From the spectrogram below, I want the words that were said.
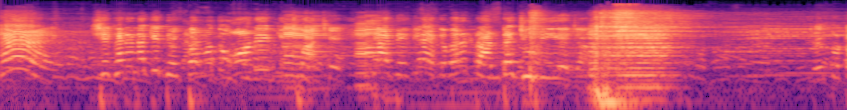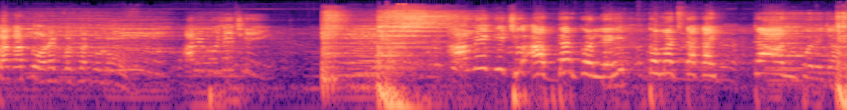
হ্যাঁ সেখানে নাকি দেখবার মতো অনেক কিছু আছে। যা দেখলে একেবারে প্রাণটা জুড়িয়ে যাবে। কিন্তু টাকা তো অনেক দরকার তনু আমি বুঝেছি। আমি কিছু আবদার করলেই তোমার টাকায় টান পড়ে যাবে।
